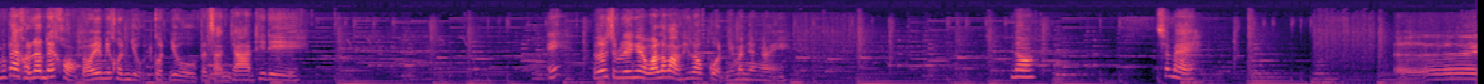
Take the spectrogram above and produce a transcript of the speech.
ตั้งแต่เขาเริ่มได้ของแปลว่ายังมีคนหยุดกดอยู่เป็นสัญญาณที่ดี เอ๊ะเราจะรู้ยังไงว่าระหว่างที่เรากดนี้มันยังไง เนาะใช่ไหม เอย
